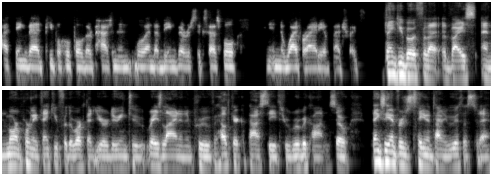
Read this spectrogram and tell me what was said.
I think that people who follow their passion will end up being very successful in a wide variety of metrics. Thank you both for that advice. And more importantly, thank you for the work that you're doing to raise line and improve healthcare capacity through Rubicon. So thanks again for just taking the time to be with us today.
